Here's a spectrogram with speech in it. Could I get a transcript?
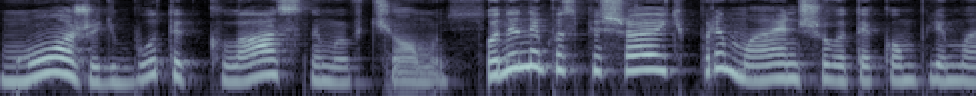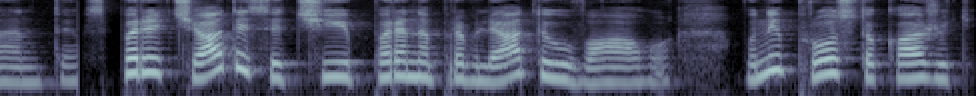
можуть бути класними в чомусь. Вони не поспішають применшувати компліменти, сперечатися чи перенаправляти увагу. Вони просто кажуть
